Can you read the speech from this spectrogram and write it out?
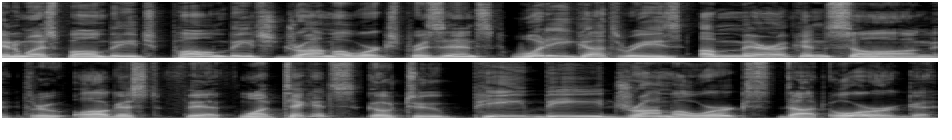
In West Palm Beach, Palm Beach Drama Works presents Woody Guthrie's American Song through August 5th. Want tickets? Go to pbdramaworks.org.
